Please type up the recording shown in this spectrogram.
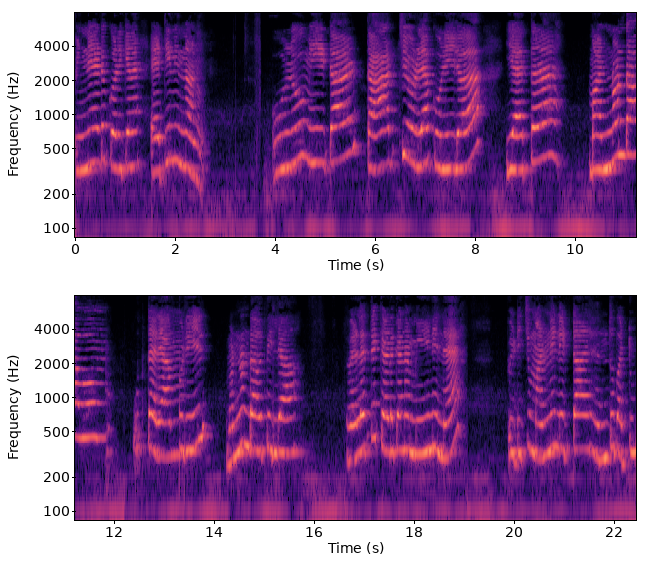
പിന്നീട് കുഴിക്കണ ഏറ്റിൽ നിന്നാണ്. ഒരു കുഴിയിൽ എത്ര മണ്ണുണ്ടാവും? ഉത്തരം കുഴിയിൽ മണ്ണുണ്ടാവത്തില്ല. വെള്ളത്തിൽ കിടക്കണ മീനിനെ പിടിച്ച് മണ്ണിലിട്ടാൽ എന്തു പറ്റും?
